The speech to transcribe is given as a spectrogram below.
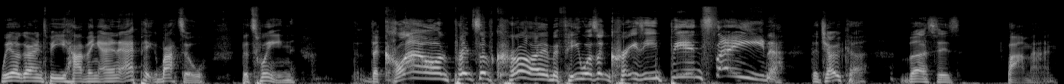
we are going to be having an epic battle between the clown prince of crime. If he wasn't crazy, he'd be insane. The Joker versus Batman.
